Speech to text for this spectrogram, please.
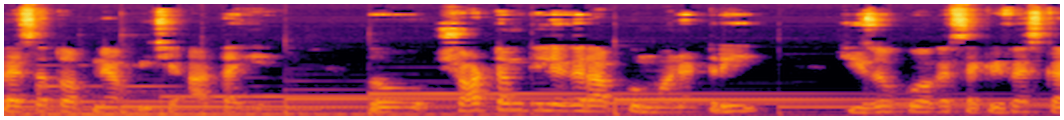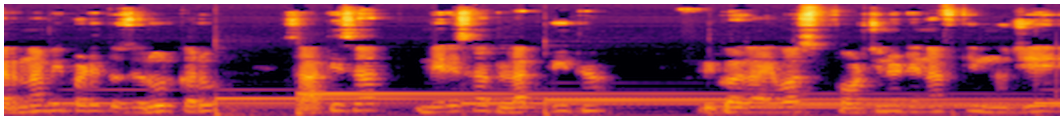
पैसा तो अपने आप पीछे आता ही है. तो शॉर्ट टर्म के लिए अगर आपको मॉनेटरी चीज़ों को अगर सेक्रीफाइस करना भी पड़े तो ज़रूर करो. साथ ही साथ मेरे साथ लक भी था because I was fortunate enough कि मुझे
